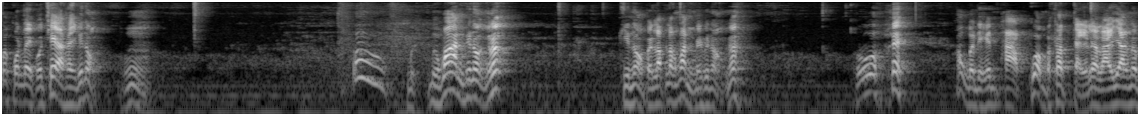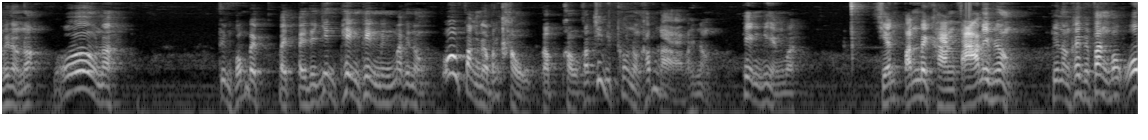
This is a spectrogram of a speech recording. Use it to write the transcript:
มากดไลค์กดแชร์ให้พี่น้อง อืมโอ้มื้อมื่อวานพี่น้องเนาะพี่น้องไปรับรางวัลไหมพี่น้องเนาะโอ้เขาก็ได้เห็นภาพความประทับใจหลายๆอย่างนะพี่น้องเนาะโอ้เนาะ ซึ่งผมไปไปไปได้ยินเพลงเพลงหนึ่งมาพี่น้องโอ้ฟังเดี๋ยวมันเข่ากับเข่ากับชีวิตของน้องคำลาพี่น้องเพลงนี่อย่างว่าเขียนปันไปขางฟ้าไหมพี่น้องพี่น้องเคยไปฟังบอกโอ้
